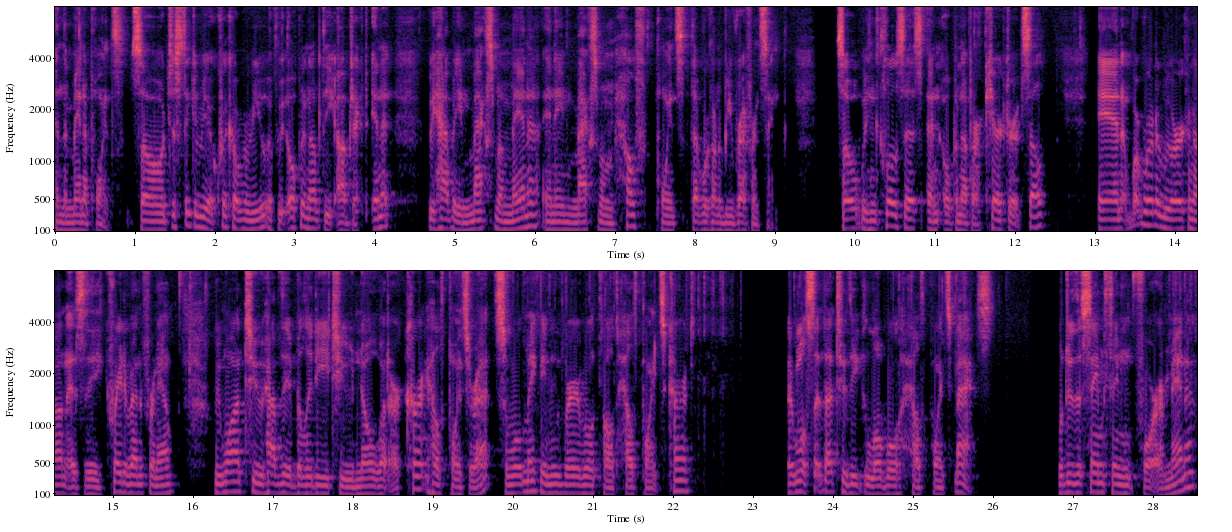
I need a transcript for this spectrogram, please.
and the mana points. So just to give you a quick overview, if we open up the object init, we have a maximum mana and a maximum health points that we're going to be referencing. So we can close this and open up our character itself. And what we're going to be working on is the create event for now. We want to have the ability to know what our current health points are at. So we'll make a new variable called health points current. And we'll set that to the global health points max. We'll do the same thing for our mana.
